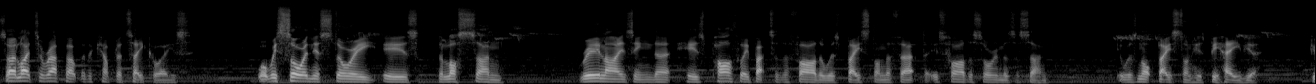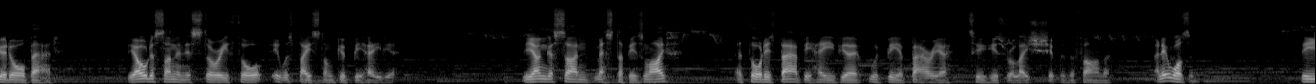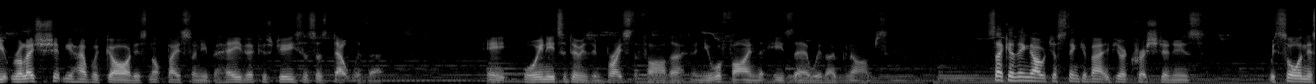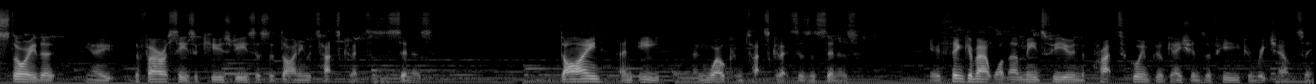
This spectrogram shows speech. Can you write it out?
So I'd like to wrap up with a couple of takeaways. What we saw in this story is the lost son realizing that his pathway back to the father was based on the fact that his father saw him as a son. It was not based on his behavior, good or bad. The older son in this story thought it was based on good behavior. The younger son messed up his life and thought his bad behavior would be a barrier to his relationship with the father. And it wasn't. The relationship you have with God is not based on your behavior because Jesus has dealt with that. It, all you need to do is embrace the Father and you will find that He's there with open arms. Second thing I would just think about if you're a Christian is we saw in this story that you know the Pharisees accused Jesus of dining with tax collectors and sinners. Dine and eat and welcome tax collectors and sinners. You know, think about what that means for you and the practical implications of who you can reach out to.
